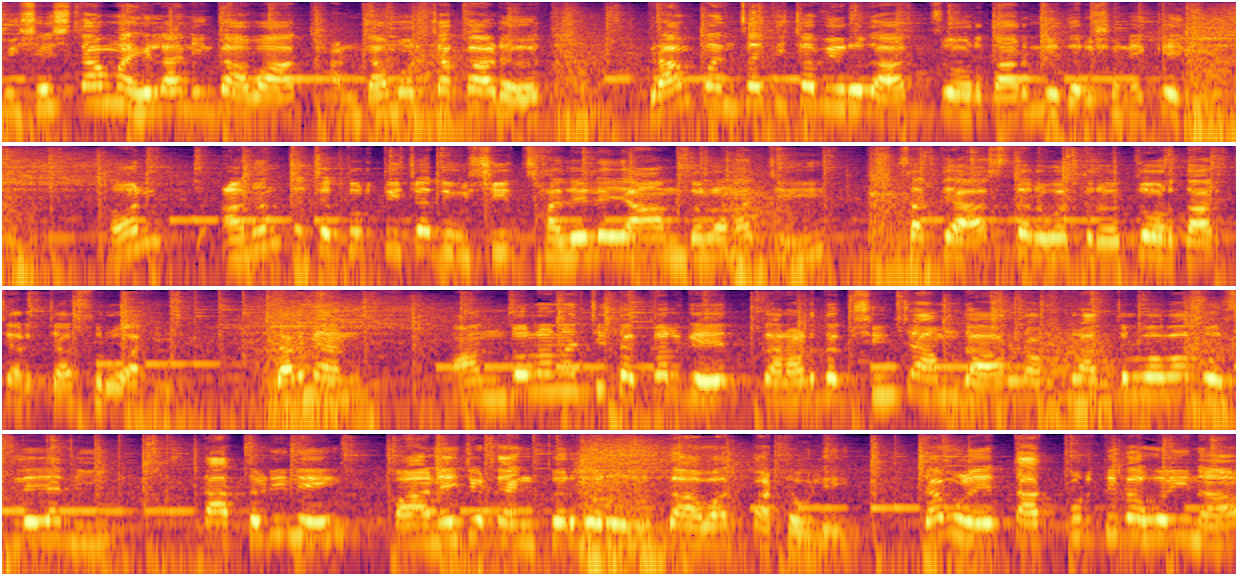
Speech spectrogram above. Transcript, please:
विशेषतः महिलांनी गावात हंडा मोर्चा काढत ग्रामपंचायतीच्या विरोधात जोरदार निदर्शने केली. अन अनंत चतुर्थीच्या दिवशी झालेल्या या आंदोलनाची सध्या सर्वत्र जोरदार चर्चा सुरू आहे. दरम्यान आंदोलनाची दखल घेत कराड दक्षिणचे आमदार डॉक्टर अतुलबाबा भोसले यांनी तातडीने पाण्याचे टँकर भरून गावात पाठवले. त्यामुळे तात्पुरती का होईना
